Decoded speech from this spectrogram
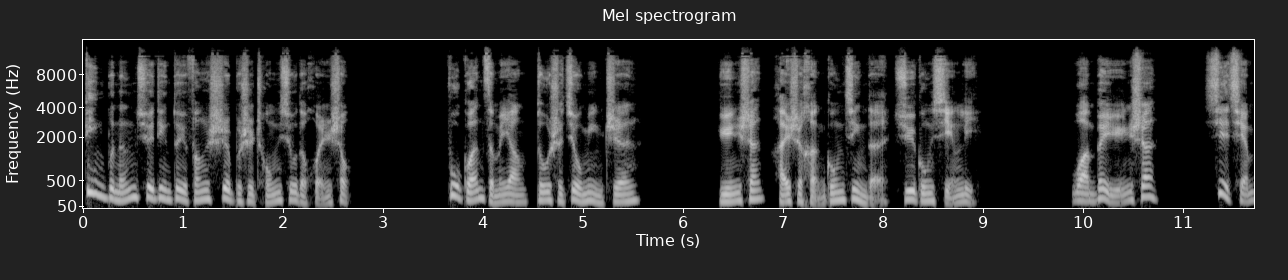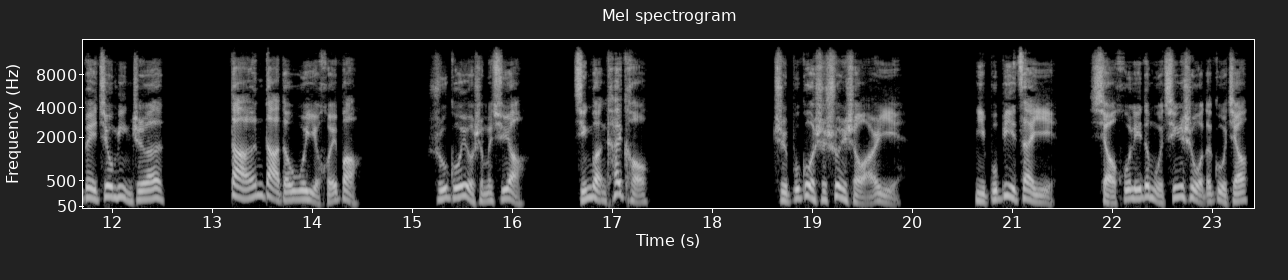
并不能确定对方是不是重修的魂兽。不管怎么样，都是救命之恩。云山还是很恭敬的鞠躬行礼。晚辈云山，谢前辈救命之恩，大恩大德无以回报。如果有什么需要，尽管开口。只不过是顺手而已，你不必在意。小狐狸的母亲是我的故交，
